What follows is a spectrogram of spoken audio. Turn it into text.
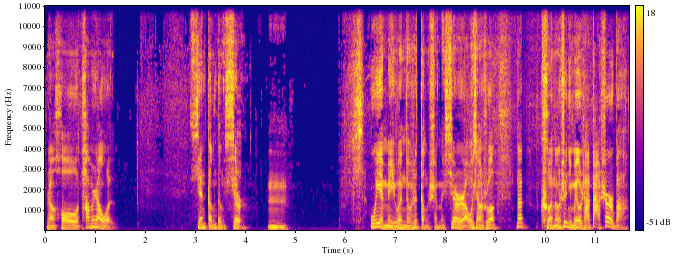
然后他们让我先等等信儿。嗯，我也没问他，我说等什么信儿啊？我想说，那可能是你们有啥大事儿吧？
